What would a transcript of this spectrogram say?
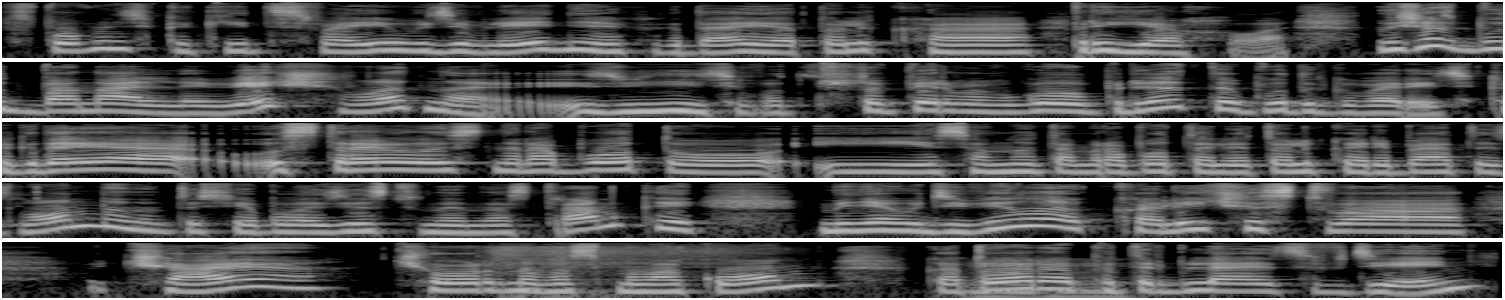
вспомнить какие-то свои удивления, когда я только приехала. Но сейчас будет банальная вещь, ладно? Извините, вот что первое в голову придет, я буду говорить. Когда я устраивалась на работу, и со мной там работали только ребята из Лондона, то есть я была единственной иностранкой, меня удивило количество чая черного с молоком, которое Мгм. потребляется в день.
